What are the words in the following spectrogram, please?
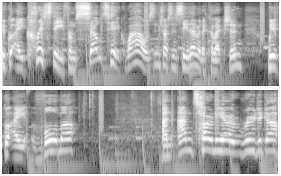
We've got a Christie from Celtic. Wow, it's interesting to see them in a collection. We've got a Vormer, an Antonio Rudiger.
